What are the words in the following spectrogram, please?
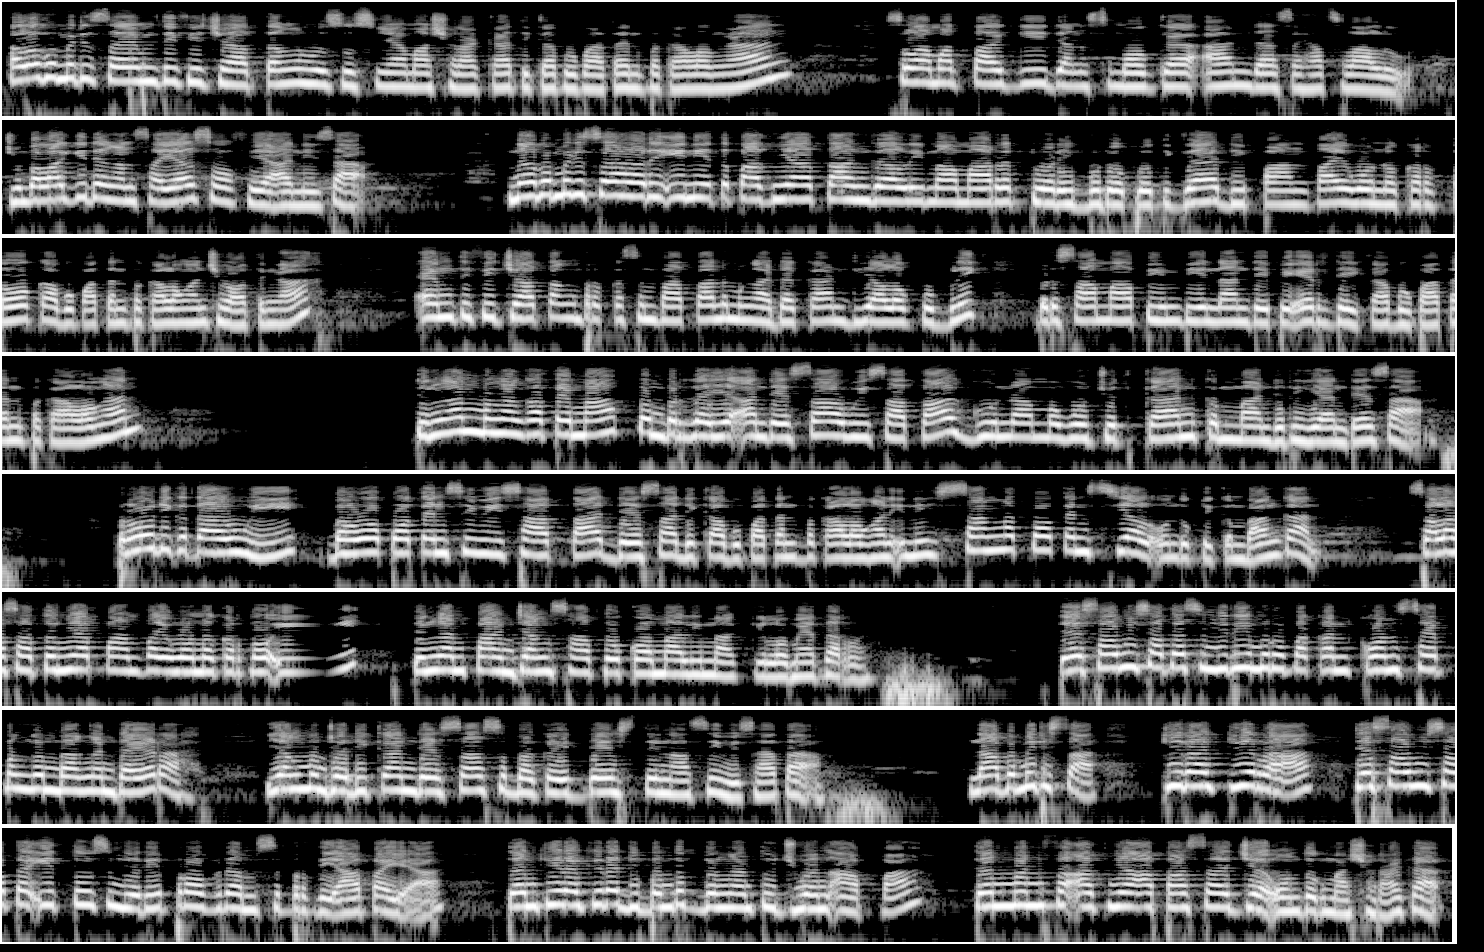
Halo pemirsa MTV Jateng khususnya masyarakat di Kabupaten Pekalongan. Selamat pagi dan semoga Anda sehat selalu. Jumpa lagi dengan saya Sofia Anissa. Nah pemirsa hari ini tepatnya tanggal 5 Maret 2023 di Pantai Wonokerto, Kabupaten Pekalongan, Jawa Tengah. MTV Jateng berkesempatan mengadakan dialog publik bersama pimpinan DPRD Kabupaten Pekalongan dengan mengangkat tema pemberdayaan desa wisata guna mewujudkan kemandirian desa. Perlu diketahui bahwa potensi wisata desa di Kabupaten Pekalongan ini sangat potensial untuk dikembangkan. Salah satunya Pantai Wonokerto ini dengan panjang 1,5 km. Desa wisata sendiri merupakan konsep pengembangan daerah yang menjadikan desa sebagai destinasi wisata. Nah pemirsa, kira-kira desa wisata itu sendiri program seperti apa ya? Dan kira-kira dibentuk dengan tujuan apa? Dan manfaatnya apa saja untuk masyarakat?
